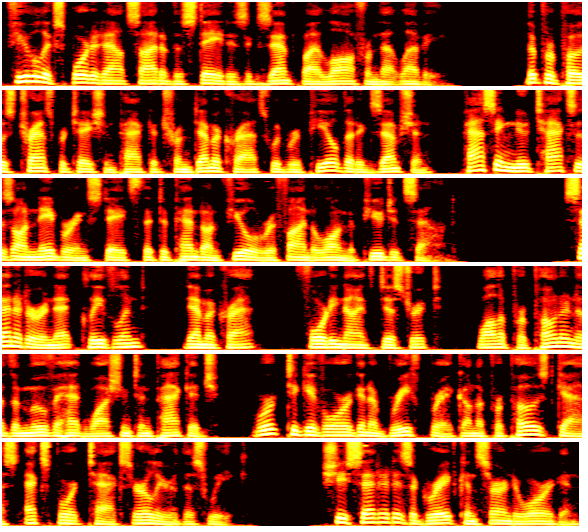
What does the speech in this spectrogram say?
Fuel exported outside of the state is exempt by law from that levy. The proposed transportation package from Democrats would repeal that exemption, passing new taxes on neighboring states that depend on fuel refined along the Puget Sound. Senator Annette Cleveland, Democrat, 49th District, while a proponent of the Move Ahead Washington package, worked to give Oregon a brief break on the proposed gas export tax earlier this week. She said it is a grave concern to Oregon,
